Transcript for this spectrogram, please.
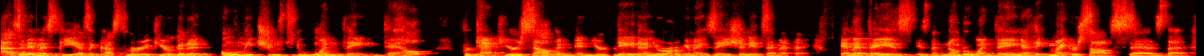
as an MSP, as a customer, if you're going to only choose to do one thing to help protect yourself and, and your data and your organization, it's MFA. MFA is, is the number one thing. I think Microsoft says that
